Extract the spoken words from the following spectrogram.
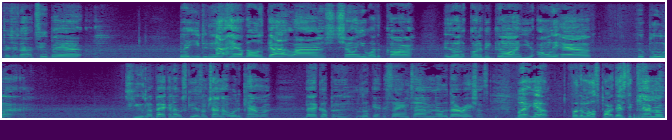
Picture's not too bad but you do not have those guidelines showing you where the car is going to be going. You only have the blue line. Excuse my backing up skills. I'm trying to hold the camera back up and look at the same time in other directions. But yeah, for the most part, that's the camera.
